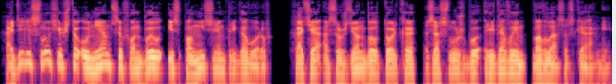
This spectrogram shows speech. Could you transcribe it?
Ходили слухи, что у немцев он был исполнителем приговоров, хотя осужден был только за службу рядовым во Власовской армии.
